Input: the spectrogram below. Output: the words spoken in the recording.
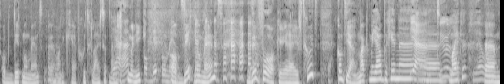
op dit moment, eh, want ik heb goed geluisterd naar Ja, Monique, op dit moment. op dit moment de voorkeur heeft. Goed? Komt ie aan. Mag ik met jou beginnen, Ja, tuurlijk. Maaike? Ja. Ehm,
